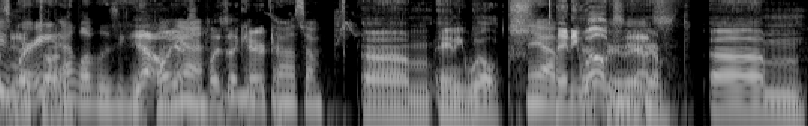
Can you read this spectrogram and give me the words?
She's of my great. tongue. I love Lizzy. Caplan. Yeah, oh, Caplan, yeah, she plays that character. Awesome. Um, Annie Wilkes. Yeah. Annie Wilkes. There Yes. Um,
